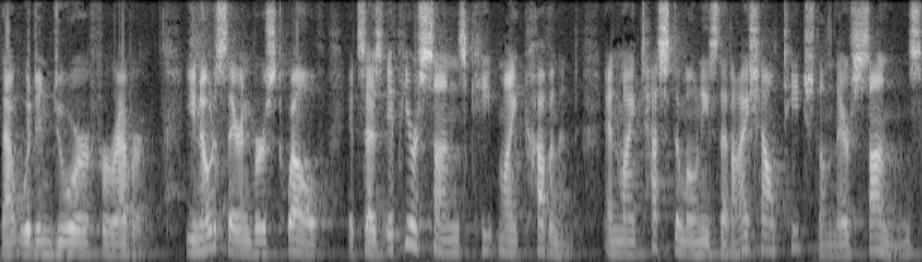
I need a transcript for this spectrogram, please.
that would endure forever. You notice there in verse 12, it says, If your sons keep my covenant and my testimonies that I shall teach them, their sons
